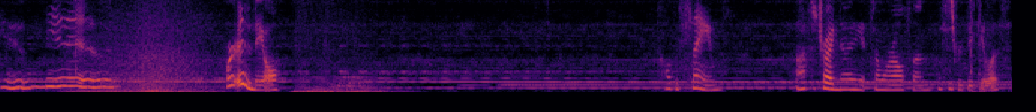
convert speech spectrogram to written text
To moon. Where is Neil? All the same. I'll have to try igniting it somewhere else then. This is ridiculous.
